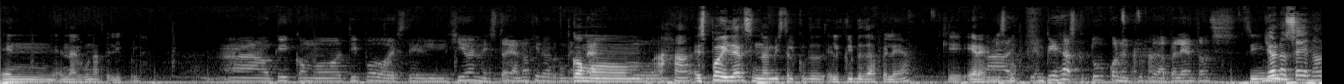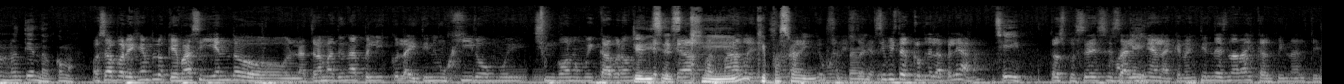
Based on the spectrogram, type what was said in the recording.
En, en alguna película. Ah, ok, como tipo este, el giro en la historia, ¿no? Giro argumental. Como, O- ajá, spoiler, si no han visto el club, de- el club de la pelea, que era el Ah, mismo. empiezas tú con el club de la pelea entonces. Sí. Yo no sé, no, no entiendo cómo. O sea, por ejemplo, que va siguiendo la trama de una película y tiene un giro muy chingón o muy cabrón. ¿Qué que dices? te quedas ¿Qué? ¿Qué pasó "Ay, ahí?" qué buena historia". Exactamente. Sí, viste el club de la pelea, ¿no? Sí. Entonces, pues es esa línea en la que no entiendes nada y que al final te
